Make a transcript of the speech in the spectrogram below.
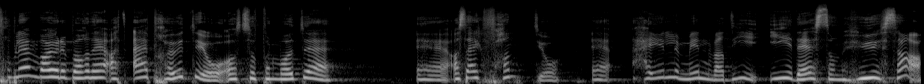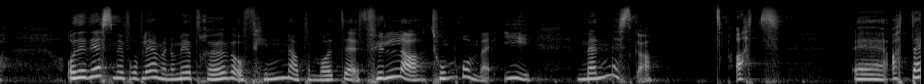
problemet var jo det bare det at jeg prøvde jo også på en måte eh, Altså, jeg fant jo eh, hele min verdi i det som hun sa. Og det er det som er problemet når vi prøver å finne på en måte, fylle tomrommet i mennesker. At, at de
